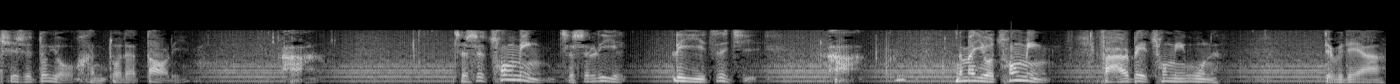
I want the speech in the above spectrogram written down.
其实都有很多的道理啊，只是聪明只是利利益自己啊。那么有聪明反而被聪明误呢？对不对啊？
